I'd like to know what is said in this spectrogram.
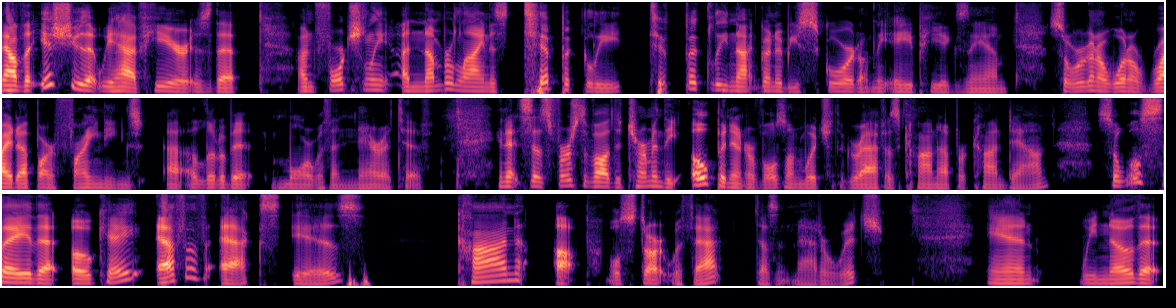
Now, the issue that we have here is that unfortunately, a number line is typically typically not going to be scored on the AP exam. So we're going to want to write up our findings uh, a little bit more with a narrative. And it says, first of all, determine the open intervals on which the graph is con up or con down. So we'll say that, okay, f of x is con up. We'll start with that. Doesn't matter which. And we know that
